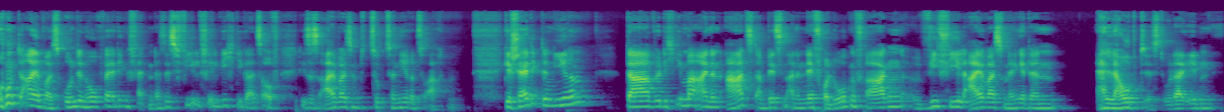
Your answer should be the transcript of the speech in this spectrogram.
und Eiweiß und den hochwertigen Fetten. Das ist viel, viel wichtiger, als auf dieses Eiweiß im Bezug zur Niere zu achten. Geschädigte Nieren, da würde ich immer einen Arzt, am besten einen Nephrologen fragen, wie viel Eiweißmenge denn erlaubt ist oder eben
